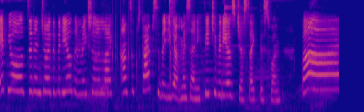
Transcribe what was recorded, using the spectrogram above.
if you all did enjoy the video, then make sure to like and subscribe so that you don't miss any future videos just like this one. Bye!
